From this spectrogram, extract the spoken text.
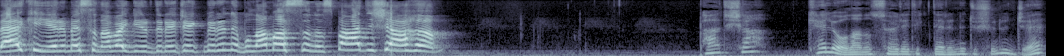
Belki yerime sınava girdirecek birini bulamazsınız padişahım. Padişah Keloğlan'ın söylediklerini düşününce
